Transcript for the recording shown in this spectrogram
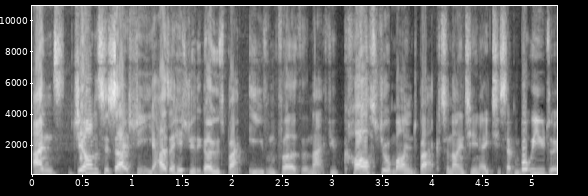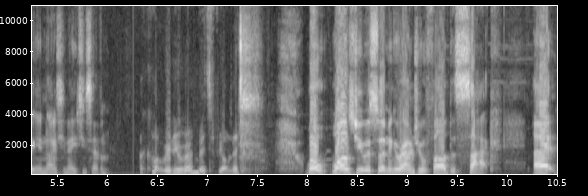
And Giana actually has a history that goes back even further than that. If you cast your mind back to 1987, what were you doing in 1987? I can't really remember, to be honest. Well, whilst you were swimming around your father's sack, uh,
